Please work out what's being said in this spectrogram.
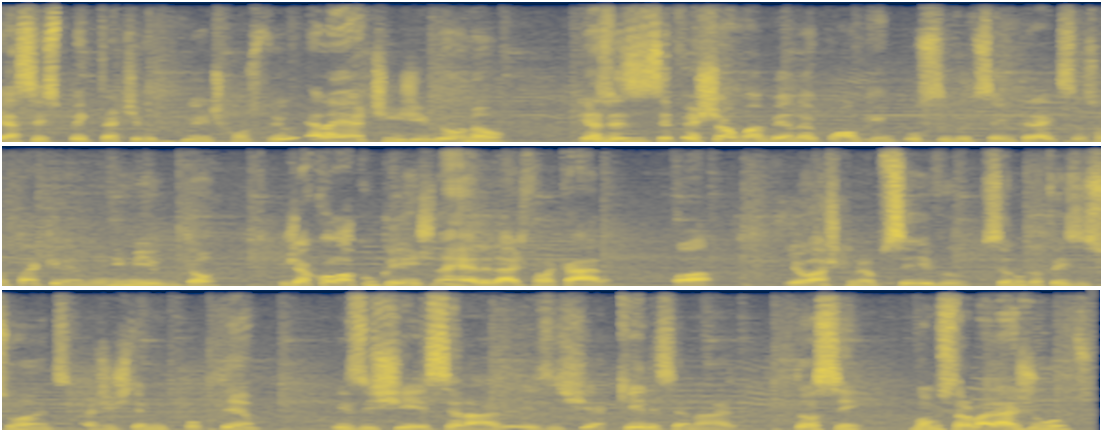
e essa expectativa que o cliente construiu, ela é atingível ou não. Porque às vezes você fechar uma venda com algo que é impossível de ser entregue, você só está criando um inimigo. Então, já coloca o cliente na realidade e fala, cara, ó, eu acho que não é possível, você nunca fez isso antes, a gente tem muito pouco tempo, existe esse cenário, existe aquele cenário. Então assim, vamos trabalhar juntos,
